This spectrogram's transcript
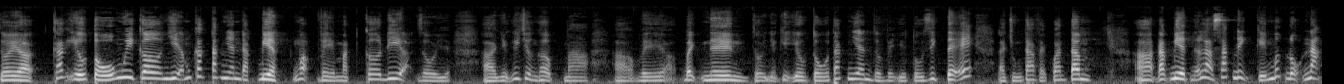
rồi ờ, các yếu tố nguy cơ nhiễm các tác nhân đặc biệt đúng không? về mặt cơ địa rồi à, những cái trường hợp mà à, về bệnh nền rồi những cái yếu tố tác nhân rồi về yếu tố dịch tễ là chúng ta phải quan tâm à, đặc biệt nữa là xác định cái mức độ nặng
